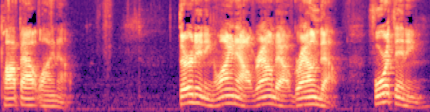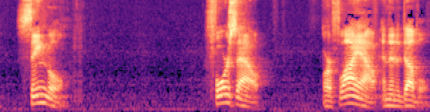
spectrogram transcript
pop out, line out. Third inning, line out, ground out, ground out. Fourth inning, single, force out, or fly out, and then a double.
